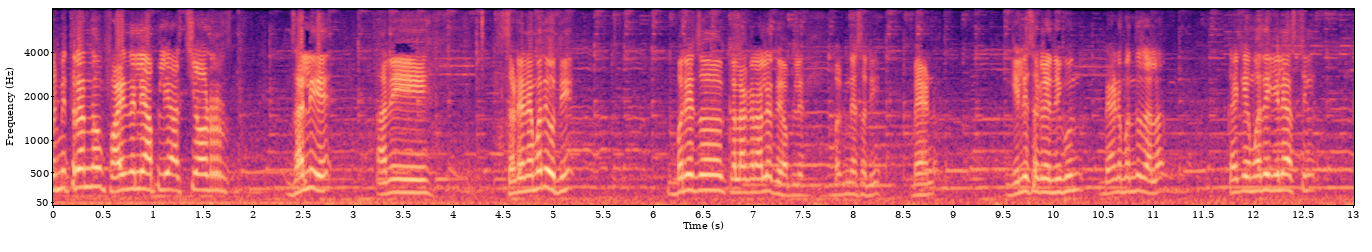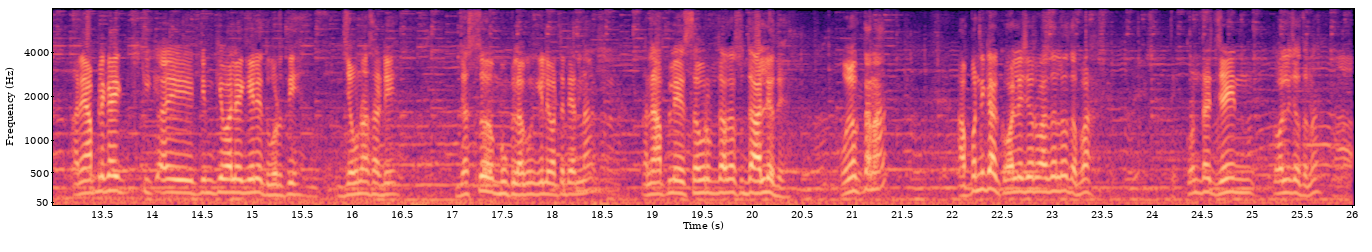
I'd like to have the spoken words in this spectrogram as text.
तर मित्रांनो फायनली आपली आजची ऑर्डर झाली आहे. आणि सड्याण्यामध्ये होती. बरेच कलाकार आले होते आपले बघण्यासाठी. बँड गेले सगळे निघून. बँड बंद झाला. काही काही मध्ये गेले असतील. आणि आपले काही की- काही टिमकीवाले गेलेत वरती जेवणासाठी. जास्त भूक लागून गेली वाटतं त्यांना. आणि आपले सौरभ दादासुद्धा आले होते. ओळखता ना आपण नाही का कॉलेजवर वाजवलं होतं बा कोणतं जैन कॉलेज होतं ना?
